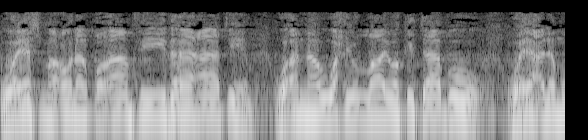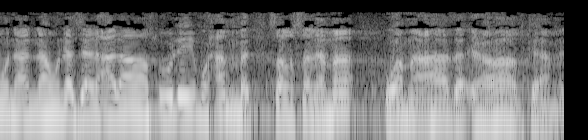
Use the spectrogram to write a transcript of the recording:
ويسمعون القرآن في إذاعاتهم وأنه وحي الله وكتابه ويعلمون أنه نزل على رسوله محمد صلى الله عليه وسلم ومع هذا إعراض كامل.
